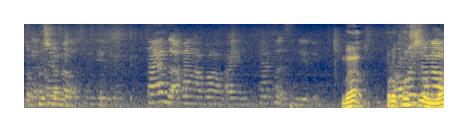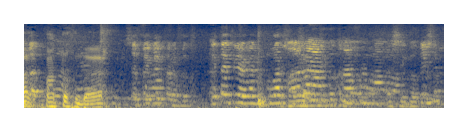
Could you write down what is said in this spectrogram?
profesional. Saya enggak akan ngapa-ngapain. Saya buat sendiri. Mbak, propos loh Profesional, mbak, Mbak. patuh mbak. Sebagai barang putih. Kita tidak akan keluar. Orang ngomong. Besok.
